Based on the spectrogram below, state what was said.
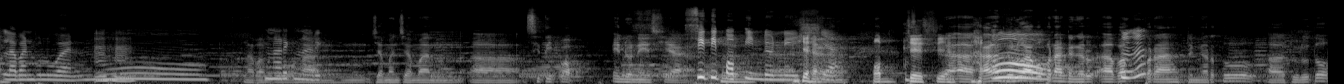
80-an. Mhm. Oh. 80-an, Menarik, menarik. hmm, Zaman-zaman uh, city pop Indonesia. City pop Indonesia. Iya. pop jazz ya karena dulu Oh. aku pernah dengar apa pernah dengar tuh uh, dulu tuh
